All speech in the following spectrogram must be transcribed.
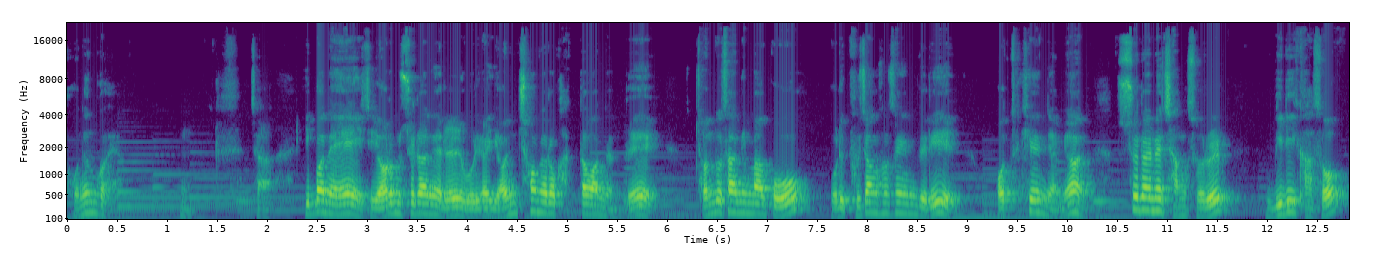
보는 거예요. 음. 자, 이번에 이제 여름 수련회를 우리가 연천으로 갔다 왔는데 전도사님하고 우리 부장 선생님들이 어떻게 했냐면 수련회 장소를 미리 가서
